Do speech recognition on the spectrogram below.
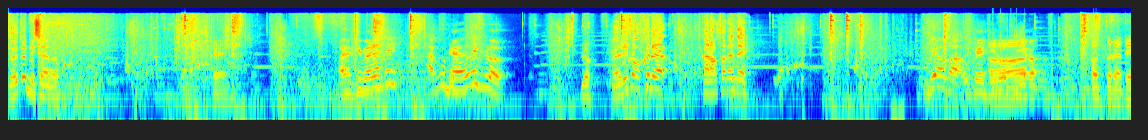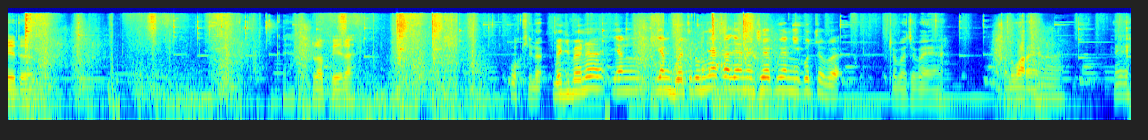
Lo itu bisa tuh. Oke. Ayo gimana sih? Aku udah live loh. Loh, dari kok gerak karakternya teh? Udah apa? Udah di lobby ya? Oh, bot berarti itu. Oke, lobby lah. Wah gila. Lah gimana? Yang yang buat roomnya kalian aja aku yang ikut coba. Coba coba ya. Keluar ya. Nah, Eh,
